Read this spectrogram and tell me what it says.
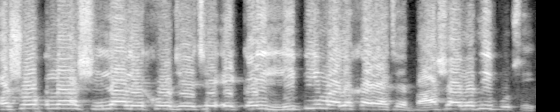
અશોકના શિલાલેખો જે છે એ કઈ લિપિમાં લખાયા છે? ભાષા નથી પૂછી.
